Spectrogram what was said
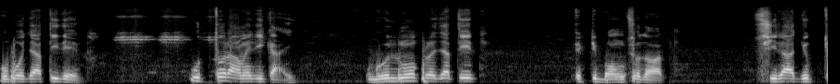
উপজাতিদের উত্তর আমেরিকায় গুল্ম প্রজাতির একটি বংশধর। শিরাযুক্ত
